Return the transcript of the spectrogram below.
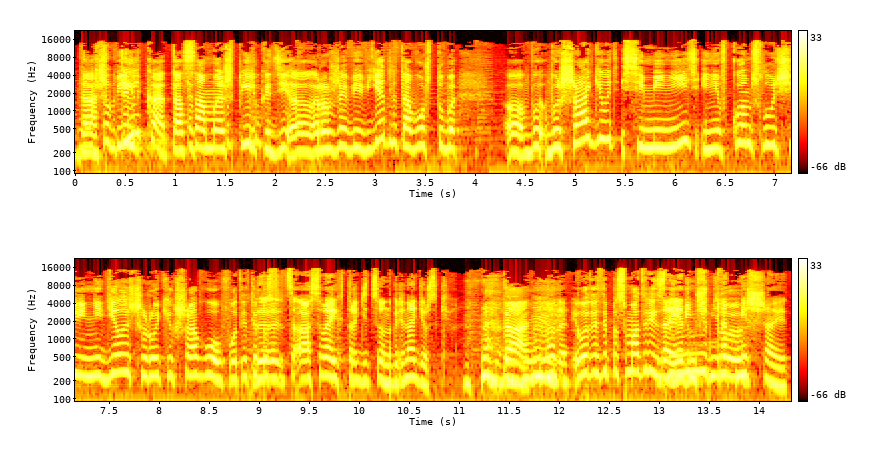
Да, Ну, чтобы ты- шпилька, та самая шпилька э, Роже Вивье для того, чтобы э, вы- вышагивать, семенить и ни в коем случае не делать широких шагов. Вот если Да, пос- О своих традиционных гренадерских. да. Ну да. И вот если посмотреть Да, я думаю, так знаменитую, мешает.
